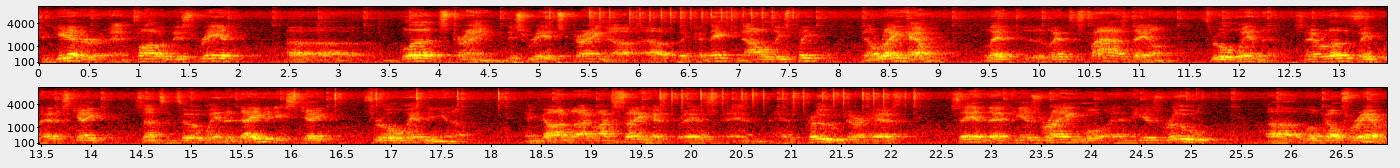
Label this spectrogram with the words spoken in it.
together and followed this red uh, blood string, this red string uh, that connected all these people. You know, Rahab let, let the spies down through a window. Several other people had escaped something through a window. David escaped through a window, you know. And God, like I say, has, has, and has proved or has said that his reign will, and his rule, uh, will go forever.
